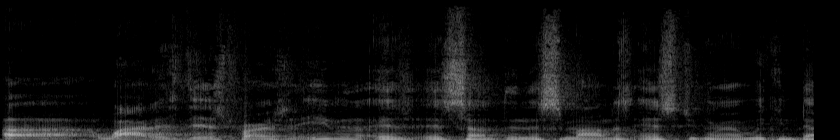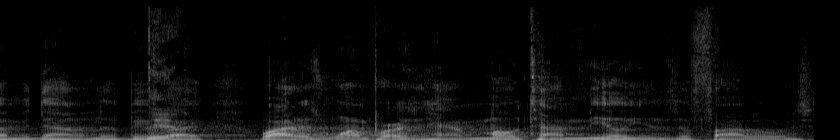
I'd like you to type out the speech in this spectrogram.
Uh, why does this person even is, is something as small as Instagram? We can dumb it down a little bit, Yeah. right? Why does one person have multi millions of followers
